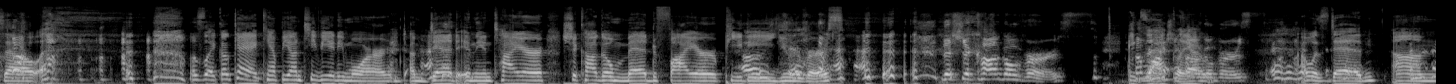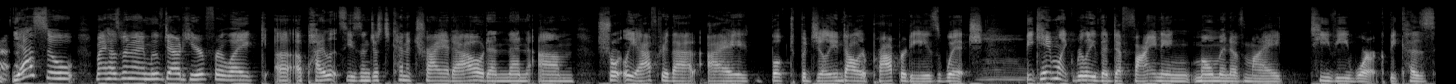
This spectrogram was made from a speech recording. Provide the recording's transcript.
So I was like, okay, I can't be on TV anymore. I'm dead in the entire Chicago Med Fire PD oh, universe. the Chicago verse. exactly. On, I, I, was dead. Um, yeah, so my husband and I moved out here for like a, a pilot season just to kind of try it out. And then um, shortly after that, I booked Bajillion Dollar Properties, which mm. became like really the defining moment of my TV work because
